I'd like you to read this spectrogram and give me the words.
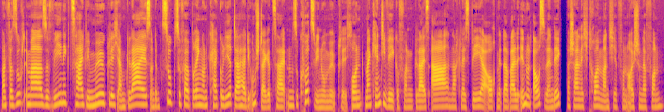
Man versucht immer so wenig Zeit wie möglich am Gleis und im Zug zu verbringen und kalkuliert daher die Umsteigezeiten so kurz wie nur möglich. Und man kennt die Wege von Gleis A nach Gleis B ja auch mittlerweile in- und auswendig. Wahrscheinlich träumen manche von euch schon davon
